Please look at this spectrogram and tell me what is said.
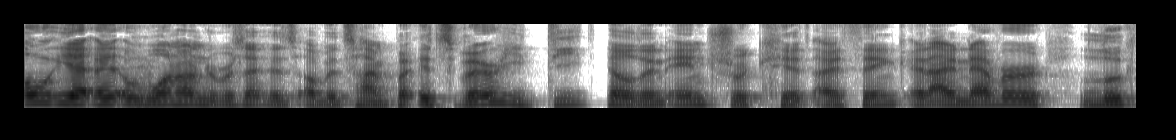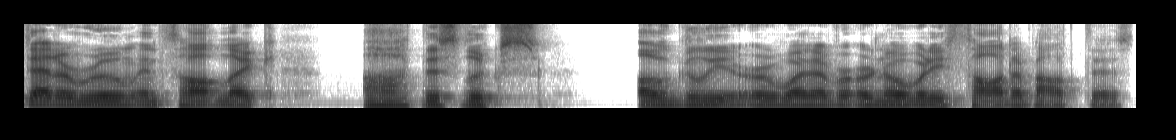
Oh yeah, one hundred percent is of its time, but it's very detailed and intricate. I think, and I never looked at a room and thought like, "Ah, this looks ugly" or whatever, or nobody thought about this.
